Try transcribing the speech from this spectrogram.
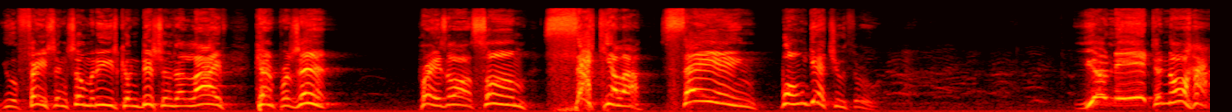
You're facing some of these conditions that life can present. Praise the Lord. Some secular saying won't get you through. You need to know how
